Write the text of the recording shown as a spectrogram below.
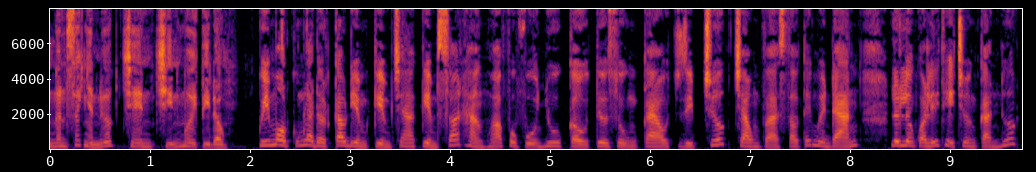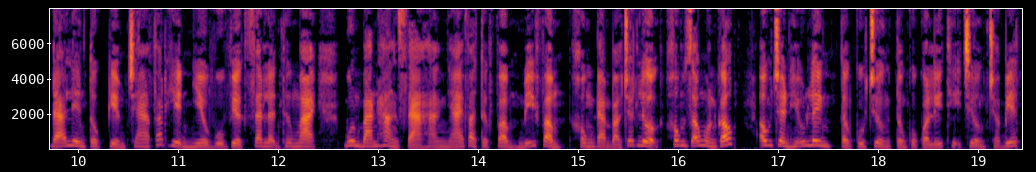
ngân sách nhà nước trên 90 tỷ đồng. Quý 1 cũng là đợt cao điểm kiểm tra kiểm soát hàng hóa phục vụ nhu cầu tiêu dùng cao dịp trước, trong và sau Tết Nguyên đán. Lực lượng quản lý thị trường cả nước đã liên tục kiểm tra phát hiện nhiều vụ việc gian lận thương mại, buôn bán hàng giả, hàng nhái và thực phẩm, mỹ phẩm không đảm bảo chất lượng, không rõ nguồn gốc. Ông Trần Hữu Linh, Tổng cục trưởng Tổng cục Quản lý thị trường cho biết.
